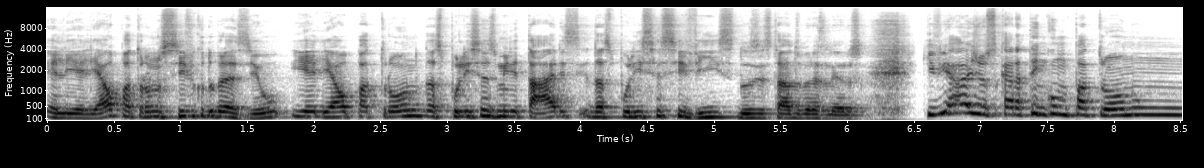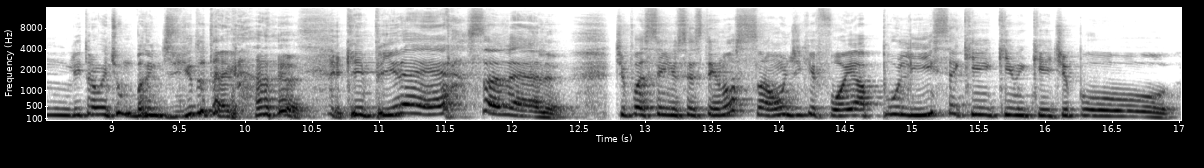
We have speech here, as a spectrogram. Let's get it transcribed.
Ele, ele é o patrono cívico do Brasil e ele é o patrono das polícias militares e das polícias civis dos estados brasileiros. Que viagem, os caras têm como patrono um, literalmente um bandido, tá ligado? Que pira é essa, velho? Tipo assim, vocês têm noção de que foi a polícia que, que, que tipo,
